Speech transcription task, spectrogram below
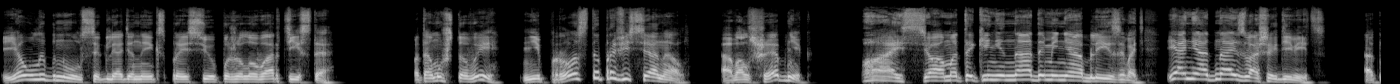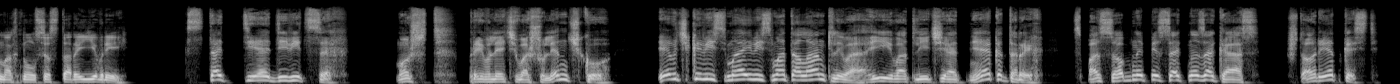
Я улыбнулся, глядя на экспрессию пожилого артиста. Потому что вы не просто профессионал, а волшебник. «Ой, Сёма, таки не надо меня облизывать. Я не одна из ваших девиц», — отмахнулся старый еврей. «Кстати, о девицах. Может, привлечь вашу Леночку? Девочка весьма и весьма талантлива, и, в отличие от некоторых, способна писать на заказ, что редкость».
